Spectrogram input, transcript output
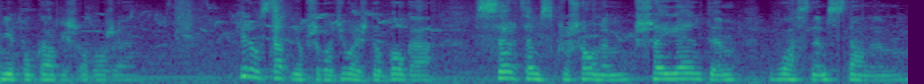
nie pogardzisz, o Boże. Kiedy ostatnio przychodziłaś do Boga z sercem skruszonym, przejętym własnym stanem?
